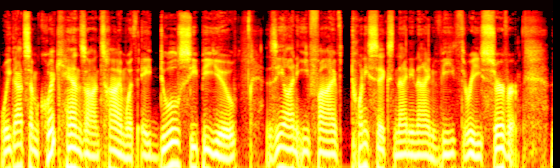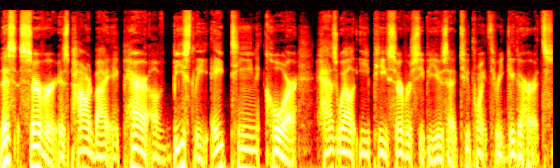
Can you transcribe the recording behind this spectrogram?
we got some quick hands on time with a dual CPU Xeon E5 2699 V3 server. This server is powered by a pair of beastly 18 core Haswell EP server CPUs at 2.3 GHz.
